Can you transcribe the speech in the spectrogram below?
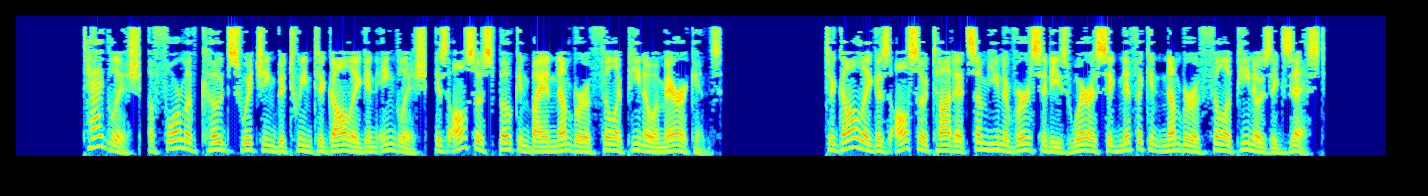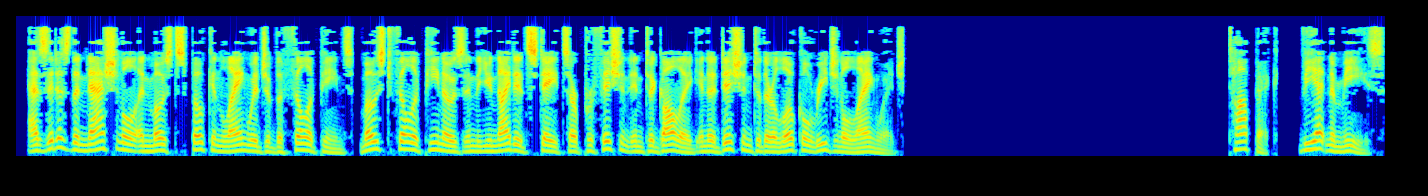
Taglish, a form of code switching between Tagalog and English, is also spoken by a number of Filipino Americans. Tagalog is also taught at some universities where a significant number of Filipinos exist. As it is the national and most spoken language of the Philippines, most Filipinos in the United States are proficient in Tagalog in addition to their local regional language. Vietnamese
